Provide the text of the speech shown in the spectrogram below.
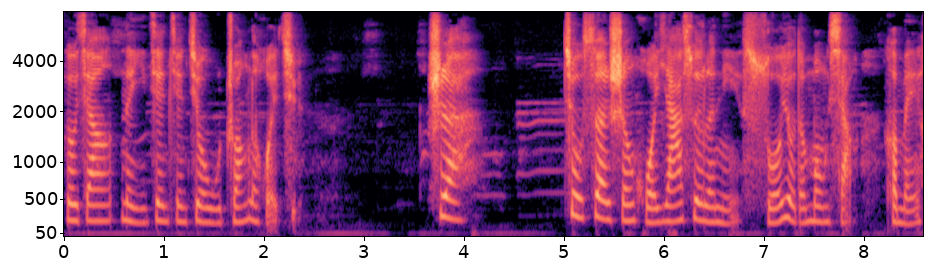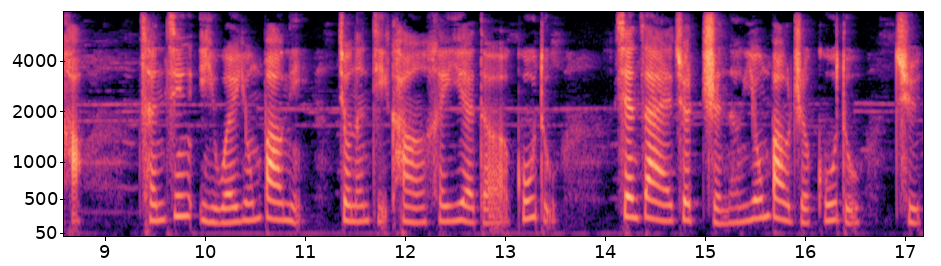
又将那一件件旧物装了回去。是啊，就算生活压碎了你所有的梦想和美好，曾经以为拥抱你就能抵抗黑夜的孤独。现在却只能拥抱着孤独去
